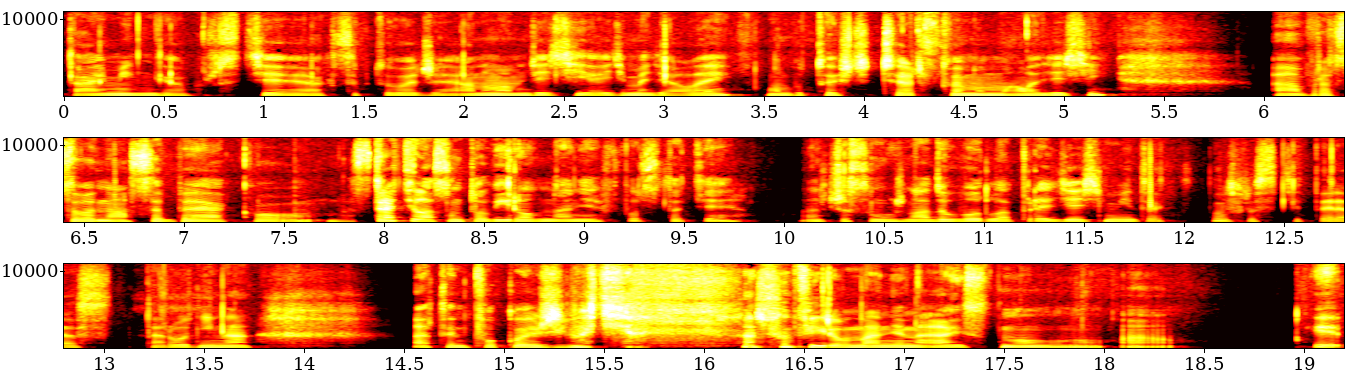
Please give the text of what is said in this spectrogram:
timing a proste akceptovať, že áno, mám deti a ideme ďalej, lebo to ešte čerstvé, mám malé deti. A pracovať na sebe, ako... Stratila som to vyrovnanie v podstate. A čo som už nadobudla pred deťmi, tak to proste teraz tá rodina a ten pokoj v živote a to vyrovnanie nájsť znovu. No. A je,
